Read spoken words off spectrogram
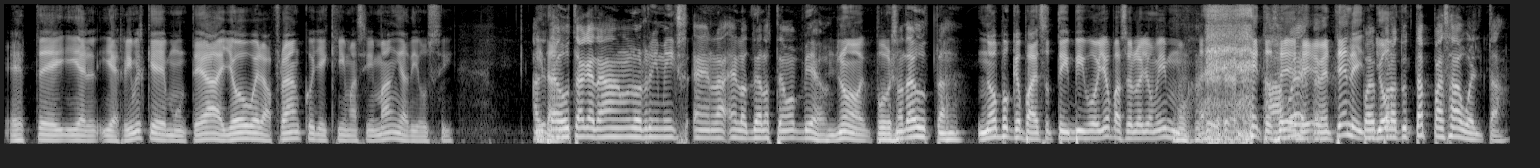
Este, y, el, y el remix que monté a Joel, a Franco, Jake Massimán y a D.O.C. ¿A ti te gusta que te hagan los remix en, la- en los de los temas viejos? No, por ¿No te gusta? No, porque para eso estoy vivo yo, para hacerlo yo mismo. Entonces, Ah, pues, ¿me entiendes? Pues, yo, pero tú estás para esa vuelta.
